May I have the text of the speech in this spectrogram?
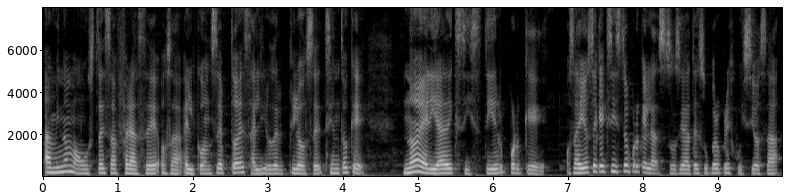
a mí no me gusta esa frase, o sea, el concepto de salir del closet. Siento que no debería de existir porque, o sea, yo sé que existe porque la sociedad es súper prejuiciosa,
